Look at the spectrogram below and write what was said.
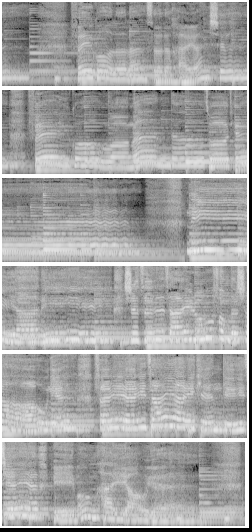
飞过了蓝色的海岸线，飞过我们的昨天。你呀，你是自在如风的少年，飞在天地间，比梦还遥远。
